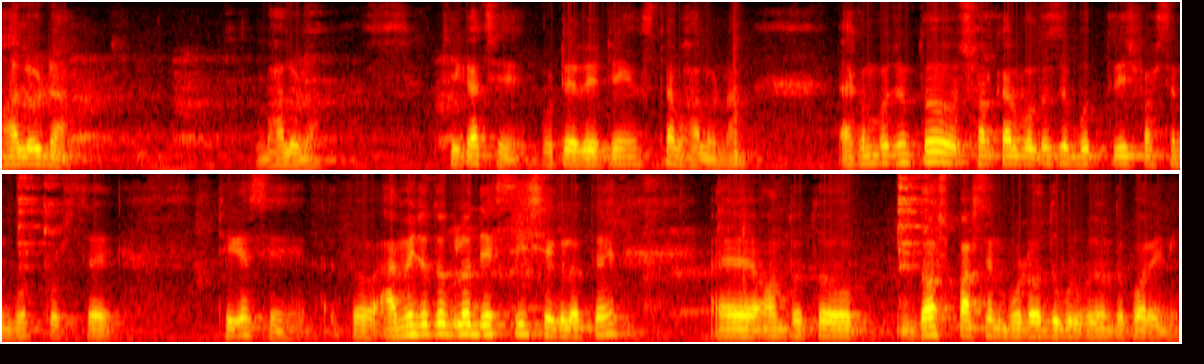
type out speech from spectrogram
ভালো না। ভালো না। ঠিক আছে, ভোটের রেটিংসটা ভালো না। এখন পর্যন্ত সরকার বলতেছে বত্রিশ পার্সেন্ট ভোট করছে। ঠিক আছে, তো আমি যতগুলো দেখছি সেগুলোতে অন্তত দশ পার্সেন্ট ভোটও দুপুর পর্যন্ত পড়েনি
